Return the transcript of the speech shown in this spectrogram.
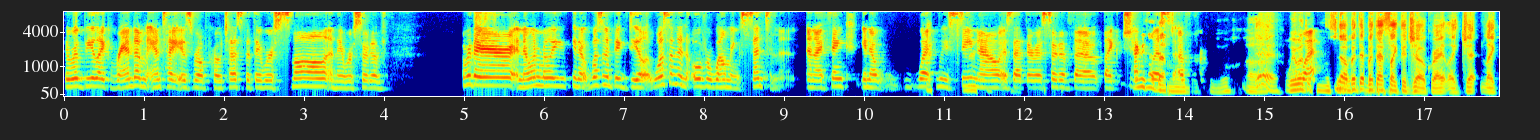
there would be like random anti-Israel protests, but they were small and they were sort of over there and no one really you know it wasn't a big deal. It wasn't an overwhelming sentiment. And i think you know what we see now is that there is sort of the like checklist of uh, yeah. we went no but th- but that's like the joke right? Like jet like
